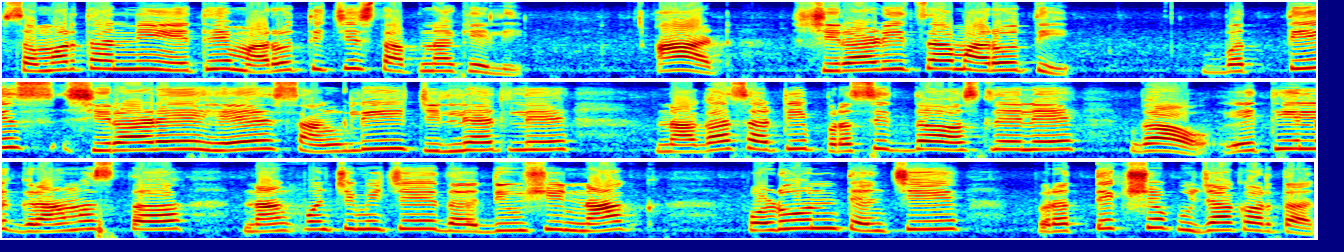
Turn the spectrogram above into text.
समर्थांनी येथे मारुतीची स्थापना केली. आठ. शिराडीचा मारुती. बत्तीस शिराळे हे सांगली जिल्ह्यातले नागासाठी प्रसिद्ध असलेले गाव. येथील ग्रामस्थ नागपंचमीचे द दिवशी नाग पडून त्यांची प्रत्यक्ष पूजा करतात.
